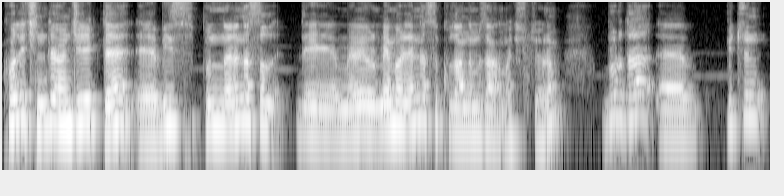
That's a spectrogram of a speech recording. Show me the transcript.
Kod içinde öncelikle e, biz bunları nasıl e, memorileri nasıl kullandığımızı anlatmak istiyorum. Burada e, bütün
